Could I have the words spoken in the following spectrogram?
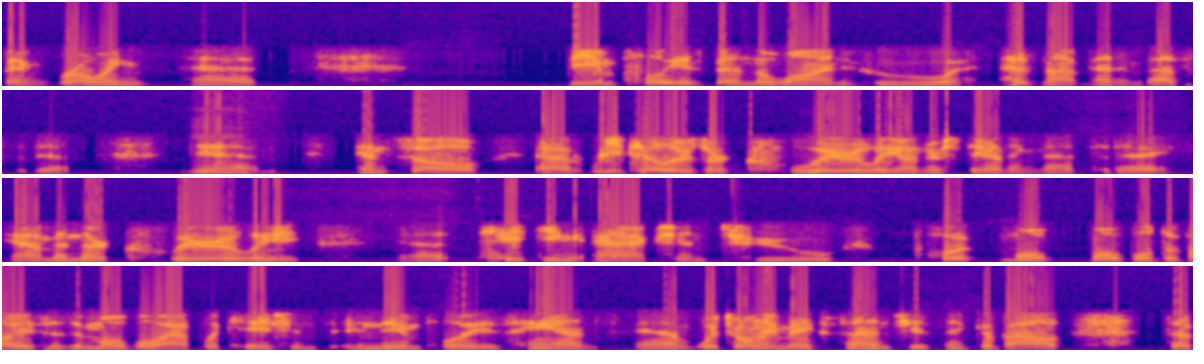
been growing. Uh, the employee has been the one who has not been invested in. Mm-hmm. And, and so uh, retailers are clearly understanding that today, um, and they're clearly uh, taking action to put mo- mobile devices and mobile applications in the employee's hands, uh, which only makes sense. You think about the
